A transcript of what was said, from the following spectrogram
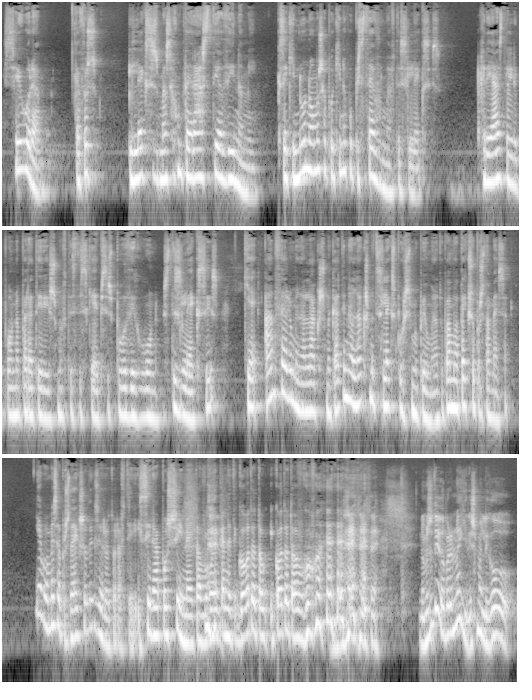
Σίγουρα. Καθώς οι λέξεις μας έχουν τεράστια δύναμη. Ξεκινούν όμως από εκείνα που πιστεύουμε αυτές οι λέξεις. Χρειάζεται λοιπόν να παρατηρήσουμε αυτές τις σκέψεις που οδηγούν στις λέξεις και αν θέλουμε να αλλάξουμε κάτι, να αλλάξουμε τις λέξεις που χρησιμοποιούμε, να το πάμε απ' έξω προς τα μέσα. Για από μέσα προς τα έξω δεν ξέρω τώρα αυτή. Η σειρά πώς είναι. Το αυγό έκανε την κότα, το, η κότα το αυγό. ναι, ναι, ναι. Νομίζω ότι εδώ πρέπει να γυρίσουμε λίγο,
